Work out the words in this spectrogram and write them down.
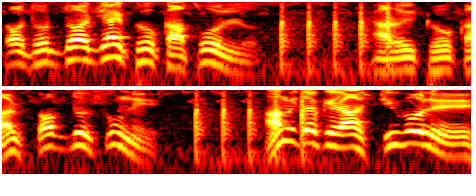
সদর দরজায় টোকা পড়ল। আর ওই টোকার শব্দ শুনে আমি তাকে আসছি বলে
